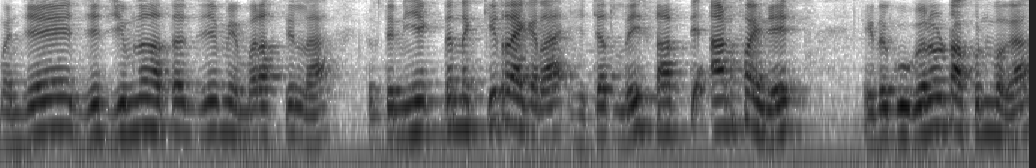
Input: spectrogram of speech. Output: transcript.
म्हणजे जे जिमला जातात जे मेंबर असतील ना तर त्यांनी एकदा नक्की ट्राय करा. ह्याच्यात लई सात ते आठ फायदे आहेत. एकदा गुगलवर टाकून बघा.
